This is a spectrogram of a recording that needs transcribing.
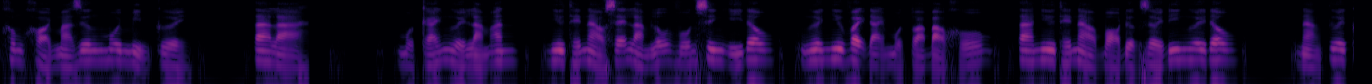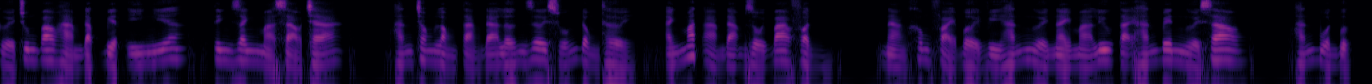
không khỏi mà dương môi mỉm cười. Ta là một cái người làm ăn, như thế nào sẽ làm lỗ vốn sinh ý đâu, ngươi như vậy đại một tòa bảo khố, ta như thế nào bỏ được rời đi ngươi đâu. Nàng tươi cười chung bao hàm đặc biệt ý nghĩa, tinh danh mà xảo trá. Hắn trong lòng tảng đá lớn rơi xuống đồng thời, ánh mắt ảm đạm rồi ba phần. Nàng không phải bởi vì hắn người này mà lưu tại hắn bên người sao. Hắn buồn bực,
